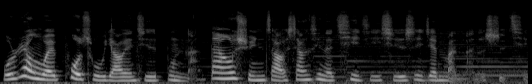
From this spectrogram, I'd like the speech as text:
我认为破除谣言其实不难，但要寻找相信的契机，其实是一件蛮难的事情。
